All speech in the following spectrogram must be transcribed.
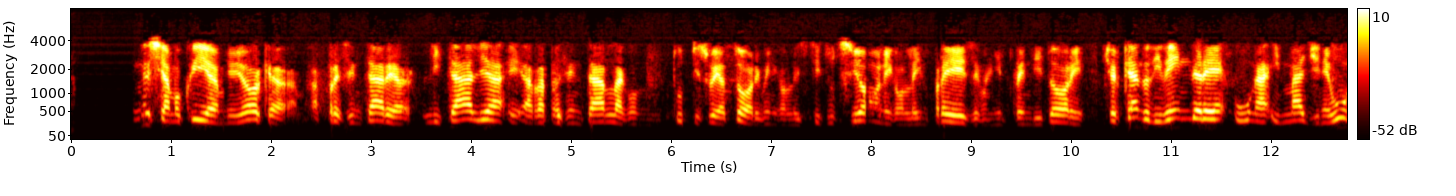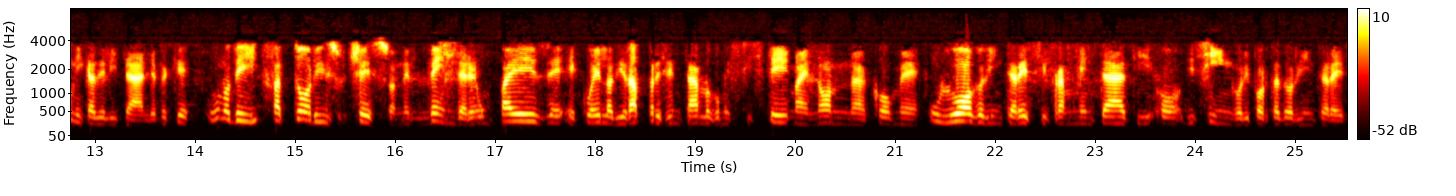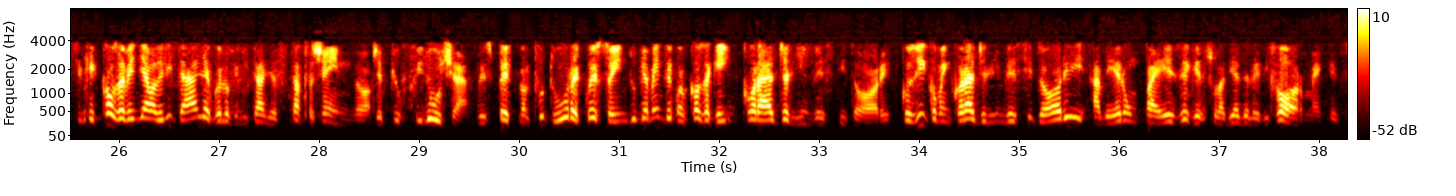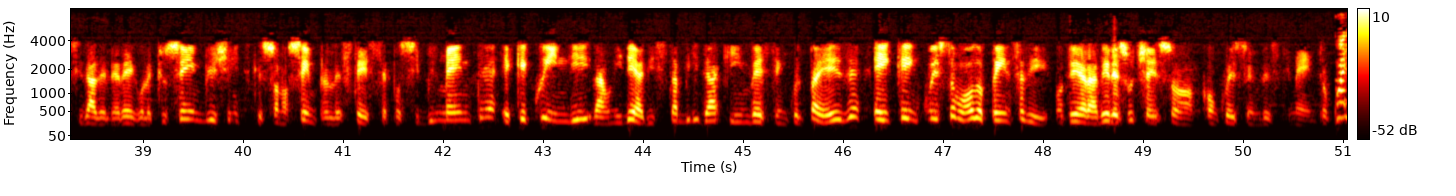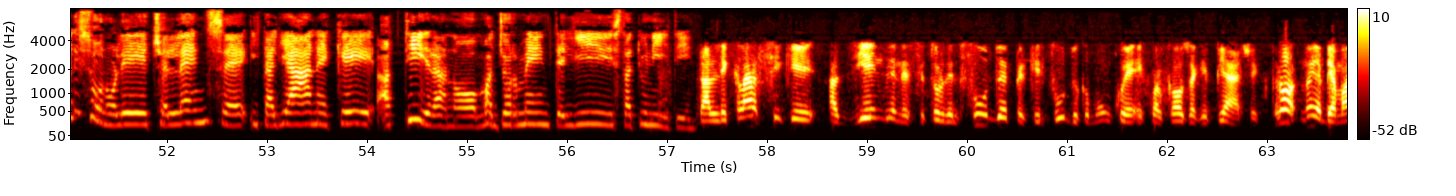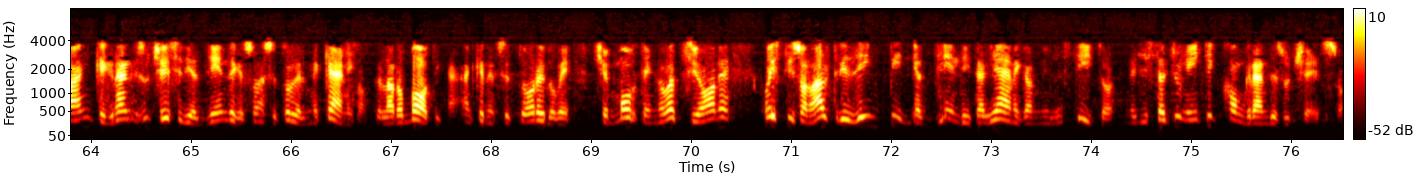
Noi siamo qui a New York a, a presentare l'Italia e a rappresentarla con tutti i suoi attori, quindi con le istituzioni, con le imprese, con gli imprenditori, cercando di vendere una immagine unica dell'Italia, perché uno dei fattori di successo nel vendere un paese è quello di rappresentarlo come sistema e non come un luogo di interessi frammentati o di singoli portatori di interessi. Che cosa vediamo dell'Italia? Quello che l'Italia sta facendo, c'è più fiducia rispetto al futuro e questo è indubbiamente qualcosa che incoraggia gli investitori, così come incoraggia gli investitori a avere un paese che è sulla via delle riforme, che si dà delle regole più semplici, che sono sempre le stesse possibilmente e che quindi dà un'idea di stabilità a chi investe in quel paese e che in questo modo pensa di poter avere successo con questo investimento. Quali sono le eccellenze italiane che attirano maggiormente gli Stati Uniti? Dalle classiche aziende nel settore del food, perché il food comunque è qualcosa che piace, però noi abbiamo anche grandi successi di aziende che sono settore del meccanico, della robotica, anche nel settore dove c'è molta innovazione. Questi sono altri esempi di aziende italiane che hanno investito negli Stati Uniti con grande successo.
